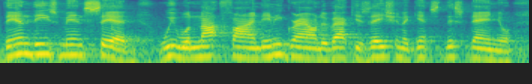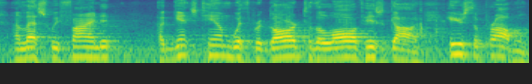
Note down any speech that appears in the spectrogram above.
Then these men said, We will not find any ground of accusation against this Daniel unless we find it against him with regard to the law of his God. Here's the problem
